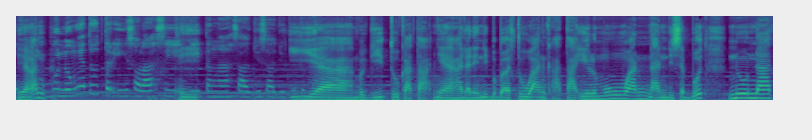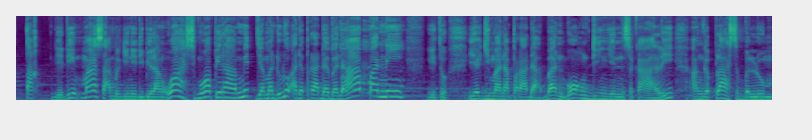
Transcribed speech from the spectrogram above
Iya jadi kan? Gunungnya tuh terisolasi I- di tengah salju-salju gitu. Iya, begitu katanya. Dan ini bebatuan kata ilmuwan dan disebut Nunatak. Jadi masa begini dibilang, "Wah, semua piramid zaman dulu ada peradaban apa nih?" gitu. Ya gimana peradaban? Wong dingin sekali. Anggaplah sebelum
